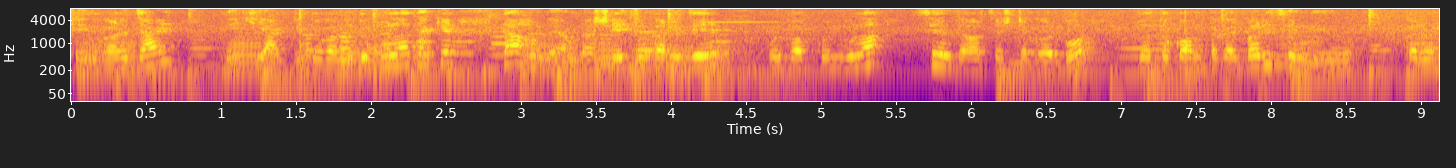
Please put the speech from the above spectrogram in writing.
সেই দোকানে যাই, দেখি আন্টির দোকান যদি খোলা থাকে, তাহলে আমরা সেই দোকানে যেয়ে ওই পপকর্নগুলো সেল দেওয়ার চেষ্টা করব। যত কম টাকায় বাড়ি সেল দিয়ে দেবো। কারণ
